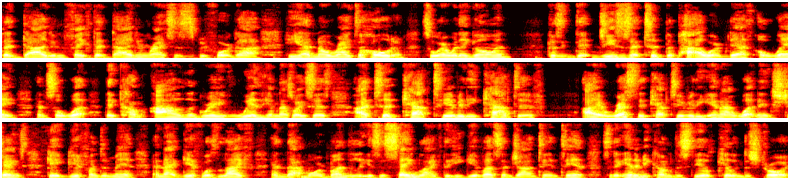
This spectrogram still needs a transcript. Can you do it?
that died in faith, that died in righteousness before God. He had no right to hold them. So where were they going? Because Jesus had took the power of death away. And so what? They come out of the grave with him. That's why he says, I took captivity captive. I arrested captivity and I what in exchange gave gift unto men. And that gift was life and that more abundantly. It's the same life that he gave us in John 10 10. So the enemy come to steal, kill, and destroy.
